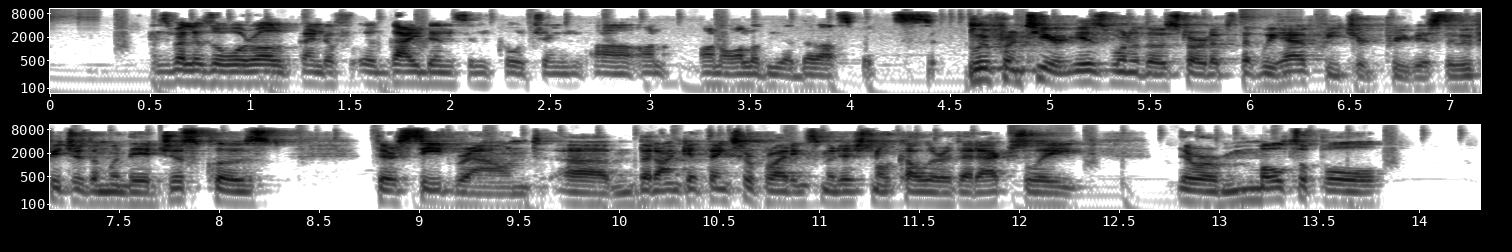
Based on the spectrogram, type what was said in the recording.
as well as overall kind of uh, guidance and coaching uh, on on all of the other aspects. Blue Frontier is one of those startups that we have featured previously. We featured them when they had just closed their seed round. Um, but Ankit, thanks for providing some additional color that actually there were multiple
